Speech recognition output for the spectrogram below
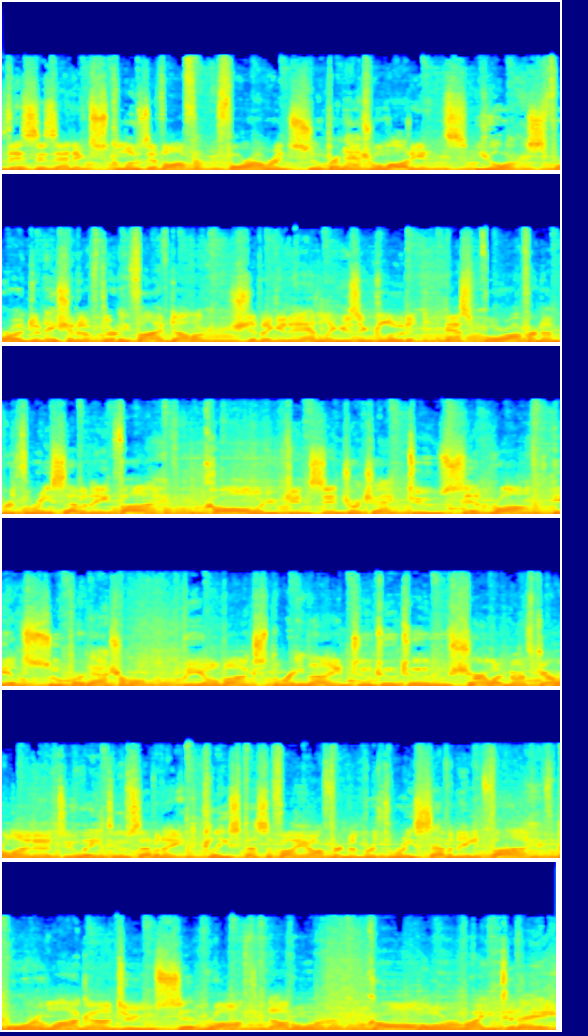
This is an exclusive offer for our Supernatural audience. Yours for a donation of $35. Shipping and handling is included. Ask for offer number 3785. Call or you can send your check to Sid Roth. It's Supernatural. P.O. Box 39222, Charlotte, North Carolina 28278. Please specify offer number 3785 or or log on to sidroth.org. Call or write today.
